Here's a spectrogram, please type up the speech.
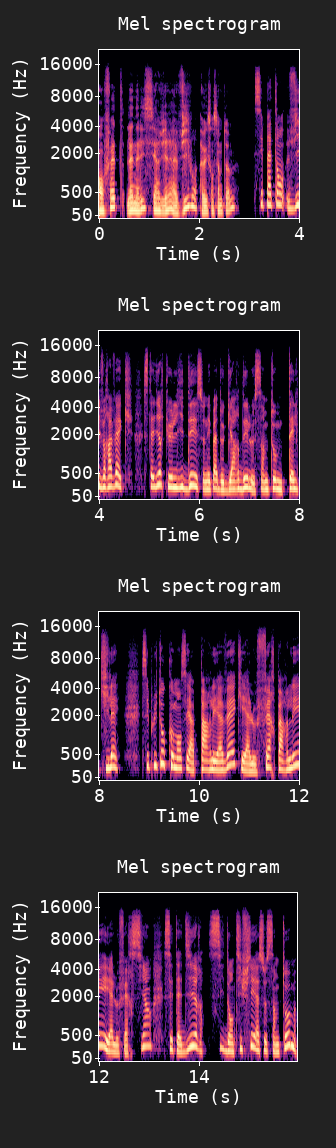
En fait, l'analyse servirait à vivre avec son symptôme? C'est pas tant vivre avec, c'est-à-dire que l'idée, ce n'est pas de garder le symptôme tel qu'il est, c'est plutôt commencer à parler avec et à le faire parler et à le faire sien, c'est-à-dire s'identifier à ce symptôme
